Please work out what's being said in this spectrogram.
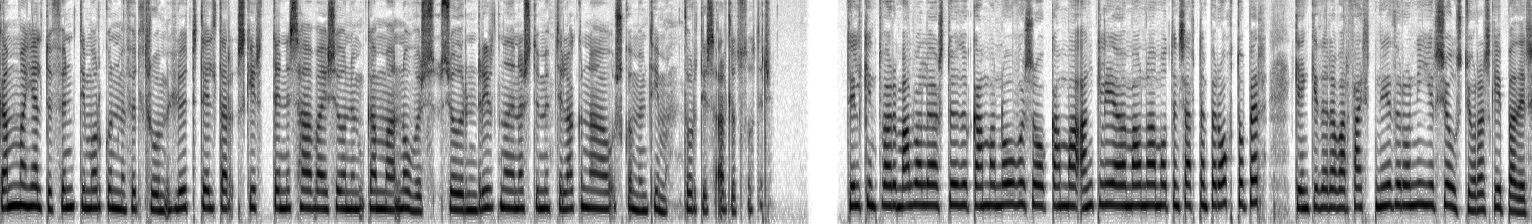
Gamma heldu fund í morgun með fulltrúum hlutdeildar skýrteinis hafa í sjónum Gamma Novus. Sjóðurinn rýrnaði næstum upp til lagna á skömmum tíma. Þórtís Arljótsdóttir. Tilkynnt var um alvarlega stöðu Gamma Novus og Gamma Anglia um ánaðamótin september-oktober. Gengið þeirra var fært niður og nýjir sjóðstjórar skipaðir.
